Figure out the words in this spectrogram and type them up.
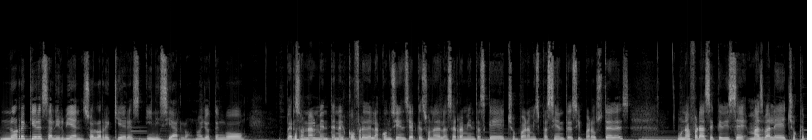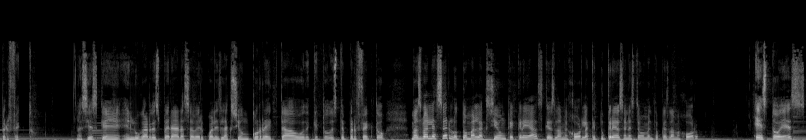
no requieres salir bien, solo requieres iniciarlo. ¿no? Yo tengo personalmente en el cofre de la conciencia, que es una de las herramientas que he hecho para mis pacientes y para ustedes, una frase que dice, más vale hecho que perfecto. Así es que en lugar de esperar a saber cuál es la acción correcta o de que todo esté perfecto, más vale hacerlo. Toma la acción que creas que es la mejor, la que tú creas en este momento que es la mejor, esto es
